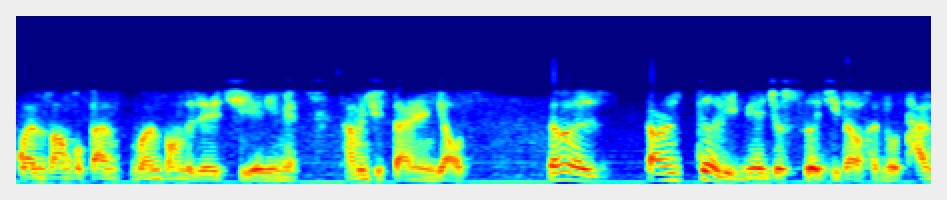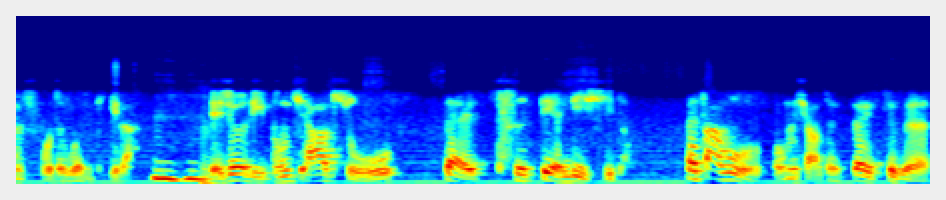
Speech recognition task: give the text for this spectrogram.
官方或半官方的这些企业里面，他们去担任要职。那么当然这里面就涉及到很多贪腐的问题了。嗯嗯。也就是李鹏家族在吃电力系统，在大陆我们晓得，在这个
